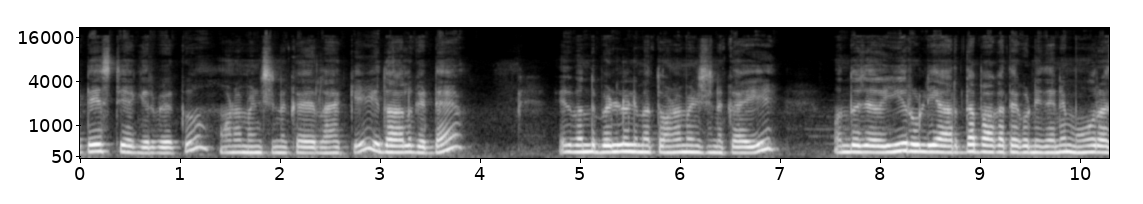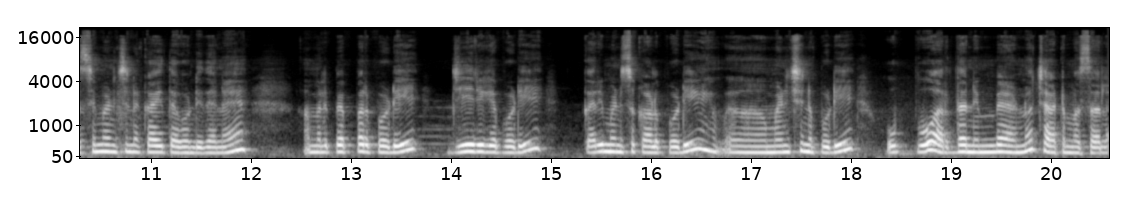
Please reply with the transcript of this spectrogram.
ಟೇಸ್ಟಿಯಾಗಿರಬೇಕು. ಒಣಮೆಣಸಿನಕಾಯಿ ಎಲ್ಲ ಹಾಕಿ. ಇದು ಆಲೂಗಡ್ಡೆ. ಇದು ಬಂದು ಬೆಳ್ಳುಳ್ಳಿ ಮತ್ತು ಒಣಮೆಣಸಿನಕಾಯಿ ಒಂದು ಜ ಈರುಳ್ಳಿಯ ಅರ್ಧ ಭಾಗ ತಗೊಂಡಿದ್ದೇನೆ. ಮೂರು ಹಸಿಮೆಣಸಿನಕಾಯಿ ತಗೊಂಡಿದ್ದೇನೆ. ಆಮೇಲೆ ಪೆಪ್ಪರ್ ಪುಡಿ, ಜೀರಿಗೆ ಪುಡಿ, ಕರಿಮೆಣಸು ಕಾಳು ಪುಡಿ ಮೆಣಸಿನ ಪುಡಿ, ಉಪ್ಪು, ಅರ್ಧ ನಿಂಬೆಹಣ್ಣು ಚಾಟ್ ಮಸಾಲ.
